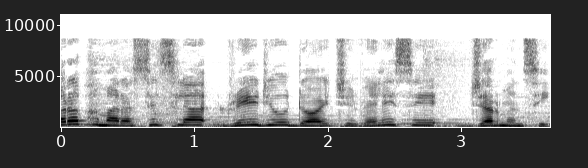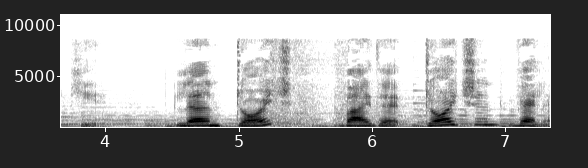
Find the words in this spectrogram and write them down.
اور اب ہمارا سلسلہ ریڈیو ڈوائچ ویلے سے جرمن سیکھیے۔ Learn Deutsch by the Deutschen Welle.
